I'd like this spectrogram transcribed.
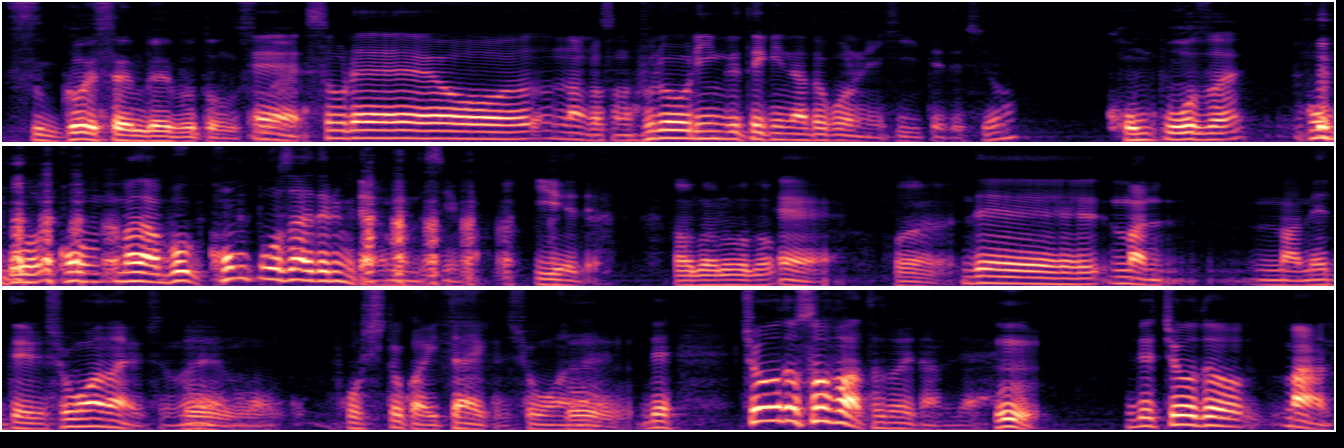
すっごいせんべい布団ですええねそれをなんかそのフローリング的なところに引いてですよ。梱包材？梱包こん まだ僕梱包されてるみたいなもんです今。家で、あなるほど。えはい。えでまあまあ寝てるしょうがないですよね。うん。もう腰とか痛いけどしょうがない、うん。でちょうどソファー届いたんで、うん。でちょうどまあ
